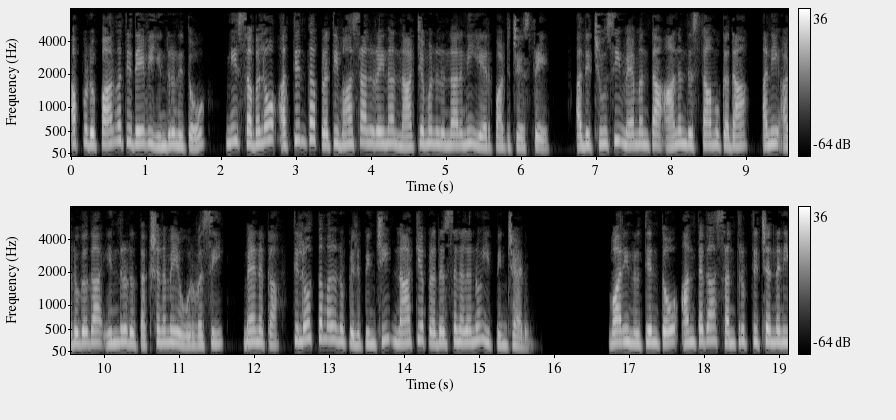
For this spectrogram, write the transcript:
అప్పుడు పార్వతీదేవి ఇంద్రునితో నీ సభలో అత్యంత ప్రతిభాశాలురైన నాట్యమణులున్నారని ఏర్పాటు చేస్తే అది చూసి మేమంతా ఆనందిస్తాము కదా అని అడుగగా ఇంద్రుడు తక్షణమే ఊర్వశి మేనక తిలోత్తమలను పిలిపించి నాట్య ప్రదర్శనలను ఇప్పించాడు. వారి నృత్యంతో అంతగా సంతృప్తి చెందని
